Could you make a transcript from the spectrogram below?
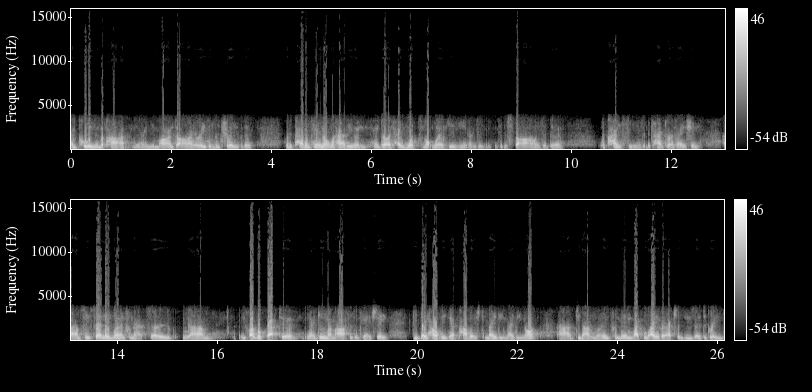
and pulling them apart, you know, in your mind's eye or even literally with a with a pad and pen or what have you and, and go, okay, what's not working here? Is it, is it the style? Is it the, the pacing? Is it the characterization? Um, so you certainly learn from that. So um, if I look back to you know doing my masters and PhD, did they help me get published? Maybe, maybe not. Uh, did I learn from them? Like, will I ever actually use those degrees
